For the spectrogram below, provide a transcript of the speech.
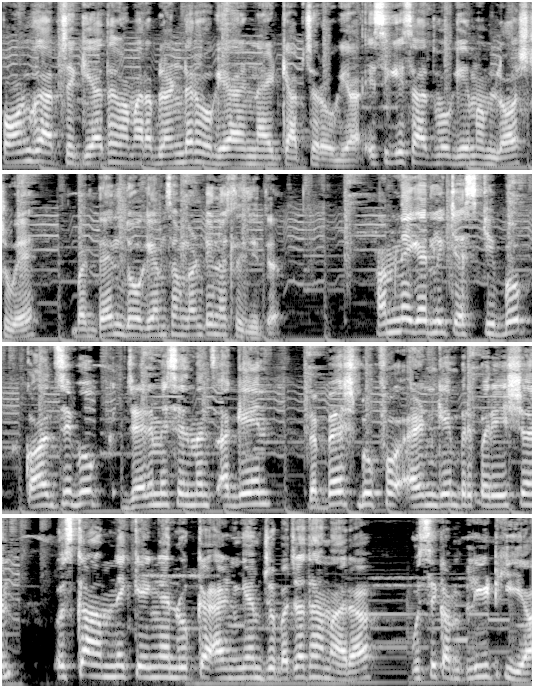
पॉन को कैप्चर किया था हमारा ब्लंडर हो गया एंड नाइट कैप्चर हो गया। इसी के साथ वो गेम हम लॉस्ट हुए बट देन दो गेम्स हम कंटिन्यूसली जीते। हमने कर ली चेस की बुक कौन सी book Jeremy Silman's again the best book for end game preparation उसका हमने किंग एंड रुक का एंड गेम जो बचा था हमारा, उसे कंप्लीट किया।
